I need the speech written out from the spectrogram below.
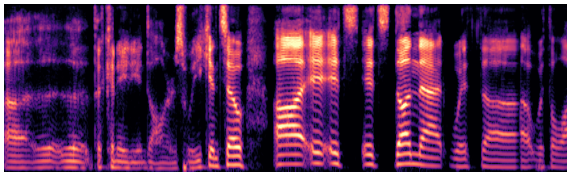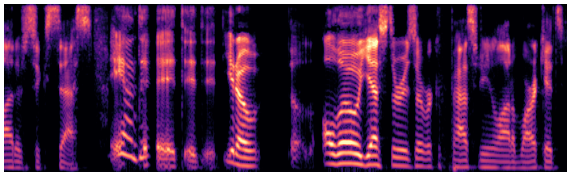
Uh, the, the Canadian dollar is weak, and so uh, it, it's it's done that with uh, with a lot of success. And it, it, it you know although yes, there is overcapacity in a lot of markets,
